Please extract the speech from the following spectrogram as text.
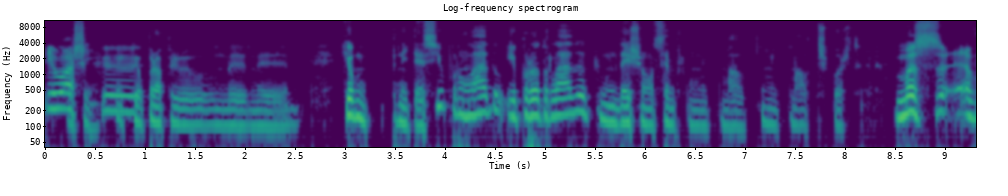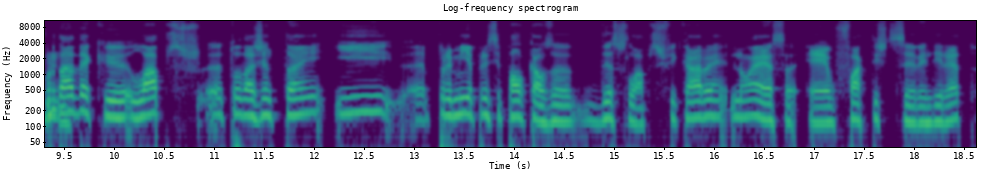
eu acho que... que eu próprio me, me, que eu me penitencio por um lado e por outro lado que me deixam sempre muito mal muito mal disposto mas a verdade hum. é que lapsos eh, toda a gente tem e eh, para mim a principal causa desses lapsos ficarem não é essa é o facto de isto ser em direto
